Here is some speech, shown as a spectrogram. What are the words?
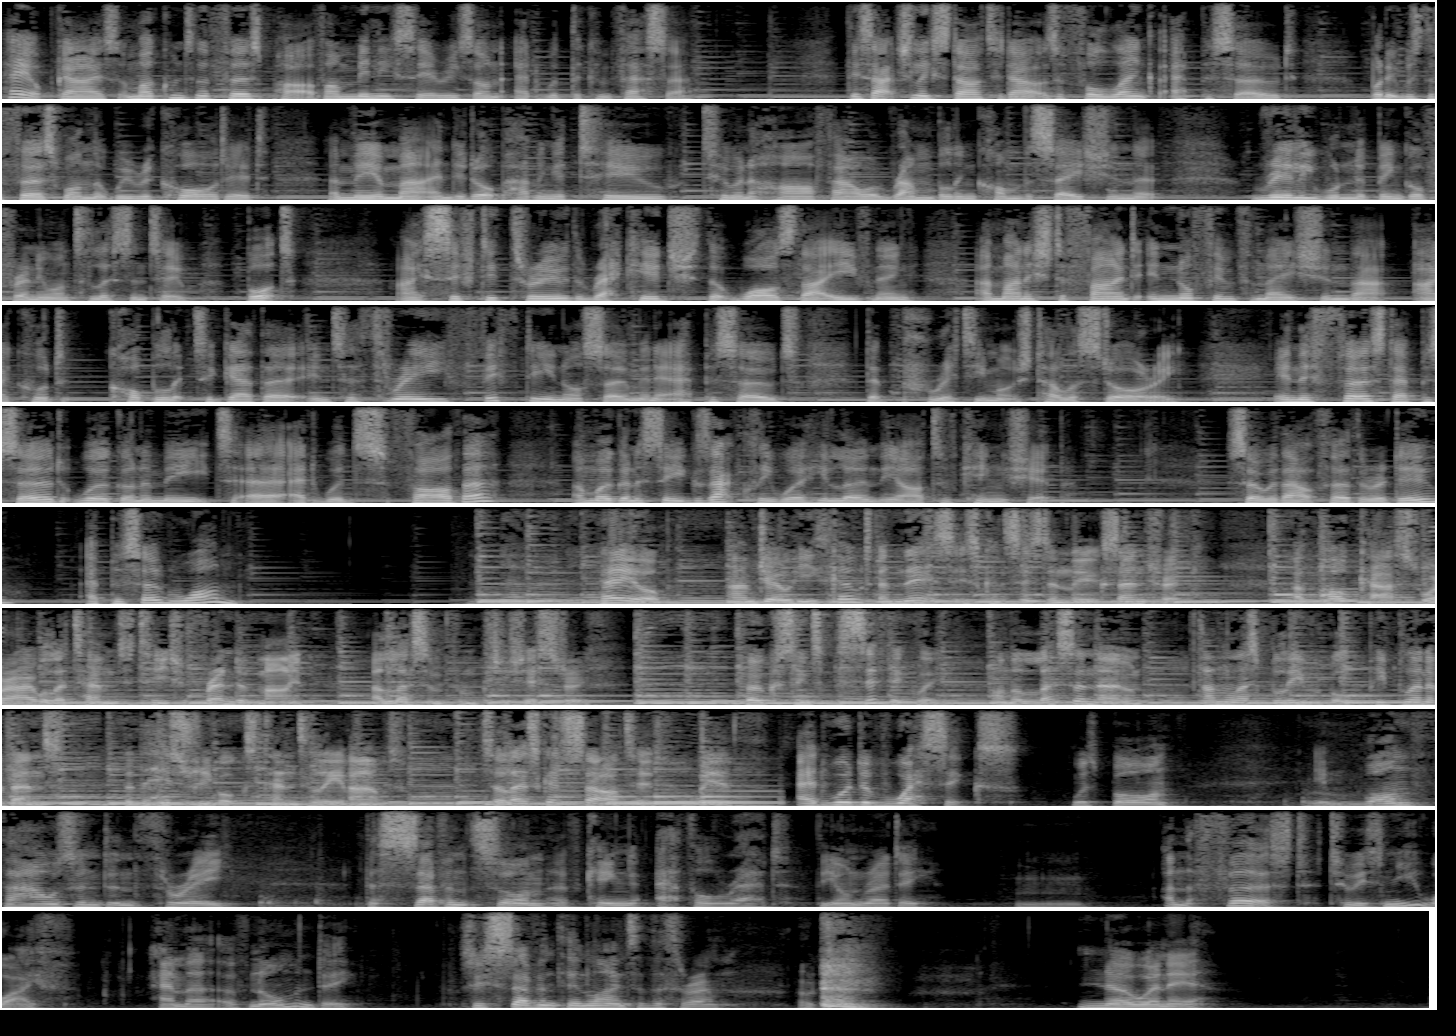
Hey up, guys, and welcome to the first part of our mini series on Edward the Confessor. This actually started out as a full length episode, but it was the first one that we recorded, and me and Matt ended up having a two, two and a half hour rambling conversation that really wouldn't have been good for anyone to listen to. But I sifted through the wreckage that was that evening and managed to find enough information that I could cobble it together into three 15 or so minute episodes that pretty much tell a story. In this first episode, we're going to meet uh, Edward's father and we're going to see exactly where he learnt the art of kingship. So, without further ado, episode 1. Hey up, I'm Joe Heathcote, and this is Consistently Eccentric, a podcast where I will attempt to teach a friend of mine a lesson from British history, focusing specifically on the lesser known and less believable people and events that the history books tend to leave out. So let's get started with Edward of Wessex was born in 1003, the seventh son of King Ethelred the Unready, and the first to his new wife, Emma of Normandy. So he's seventh in line to the throne. Okay. Nowhere near.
